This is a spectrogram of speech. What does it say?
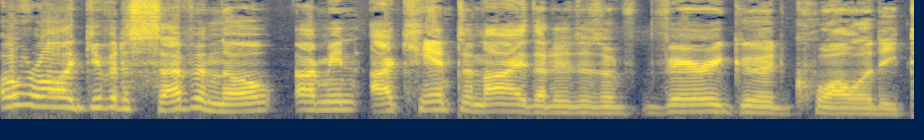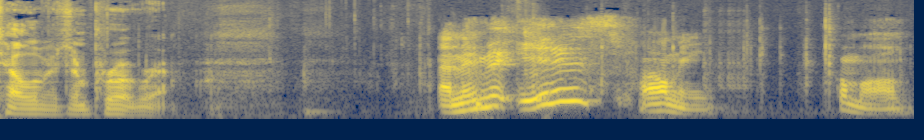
Overall, I'd give it a seven, though. I mean, I can't deny that it is a very good quality television program. And it, it is funny. Come on,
